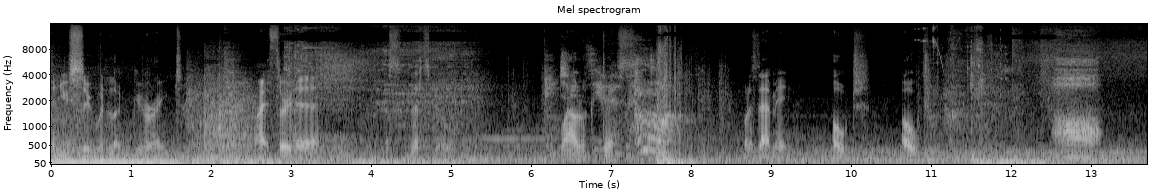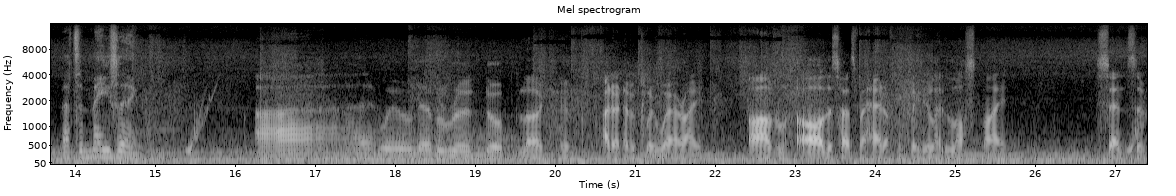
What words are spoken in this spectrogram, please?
A new suit would look great. Alright, through here. Let's, let's go. Wow, look at this. What does that mean? Alt. Alt? Oh! That's amazing! I will never end up like him. I don't have a clue where I... Oh, I've, oh, this hurts my head. I've completely like lost my sense of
